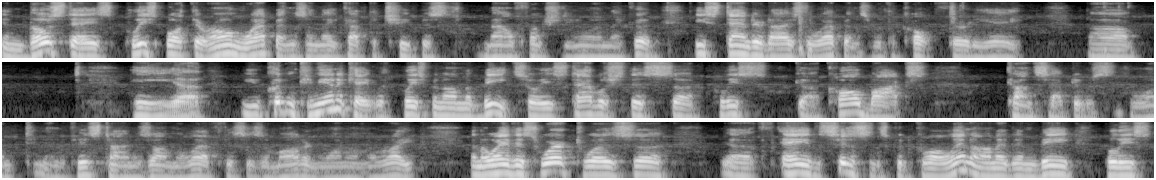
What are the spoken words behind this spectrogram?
in those days, police bought their own weapons and they got the cheapest malfunctioning one they could. He standardized the weapons with the Colt 38. Uh, he, uh, you couldn't communicate with policemen on the beat, so he established this uh, police uh, call box concept. It was the one of his time is on the left. This is a modern one on the right. And the way this worked was uh, uh, A, the citizens could call in on it, and B, police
